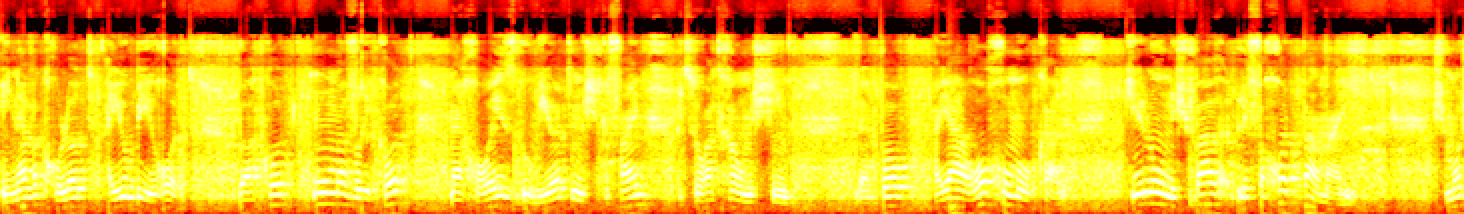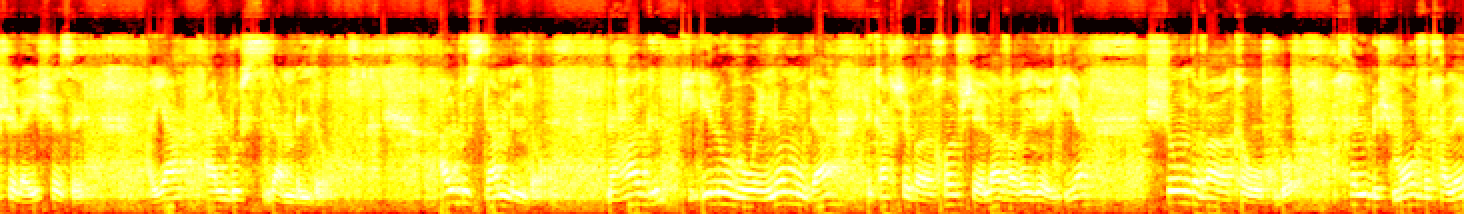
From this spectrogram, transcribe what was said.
עיניו הכחולות היו בהירות, בוהקות ומבריקות מאחורי זגוגיות ומשקפיים בצורת חרמשים, והפה היה ארוך ומעוקל, כאילו הוא נשבר לפחות פעמיים. שמו של האיש הזה היה אלבוס דמבלדור. אלבוס דמבלדור נהג כאילו הוא אינו מודע לכך שברחוב שאליו הרגע הגיע שום דבר הכרוך בו, החל בשמו וכלה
